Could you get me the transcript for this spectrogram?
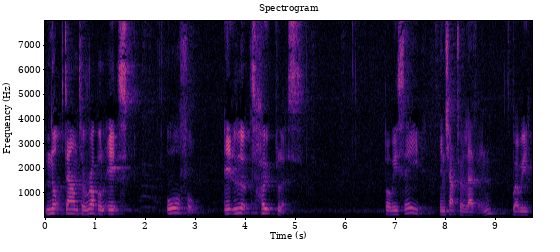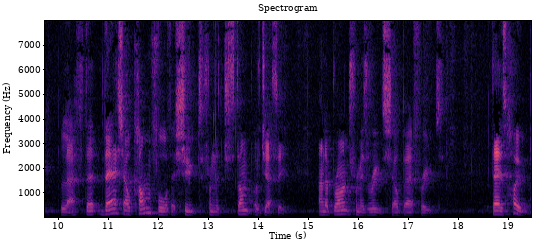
knocked down to rubble. It's awful. It looks hopeless. But we see in chapter 11, where we left, that there shall come forth a shoot from the stump of Jesse, and a branch from his roots shall bear fruit. There's hope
